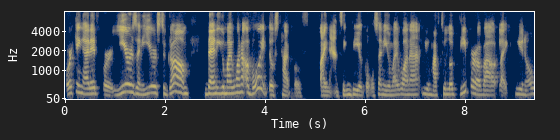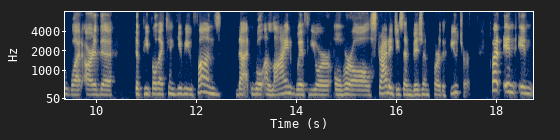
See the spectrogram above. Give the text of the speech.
working at it for years and years to come then you might want to avoid those type of financing vehicles and you might want to you have to look deeper about like you know what are the the people that can give you funds that will align with your overall strategies and vision for the future. But in in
